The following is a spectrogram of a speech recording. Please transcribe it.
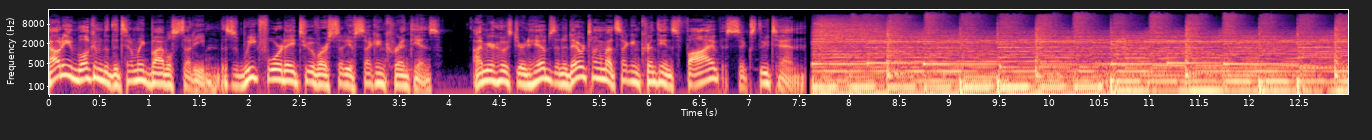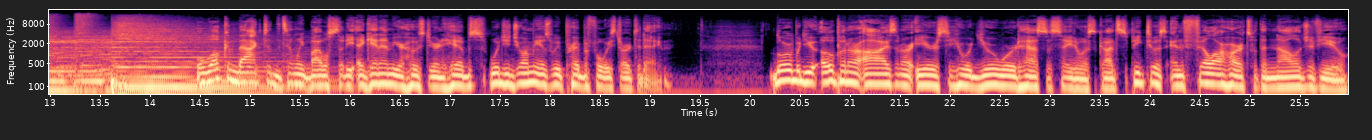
Howdy and welcome to the 10 week Bible study. This is week four, day two of our study of Second Corinthians. I'm your host, Darren Hibbs, and today we're talking about Second Corinthians 5, 6 through 10. Well, welcome back to the 10 week Bible study. Again, I'm your host, Darren Hibbs. Would you join me as we pray before we start today? Lord, would you open our eyes and our ears to hear what your word has to say to us, God? Speak to us and fill our hearts with the knowledge of you.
